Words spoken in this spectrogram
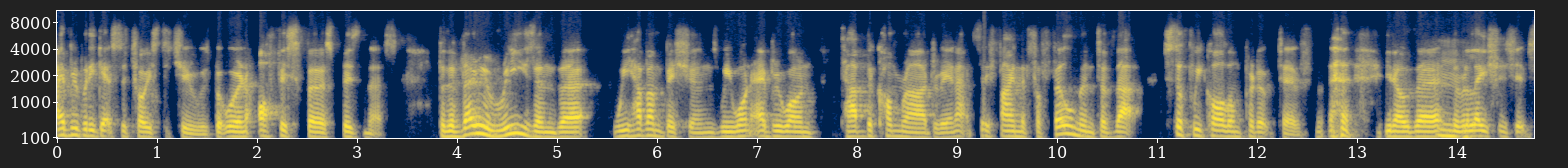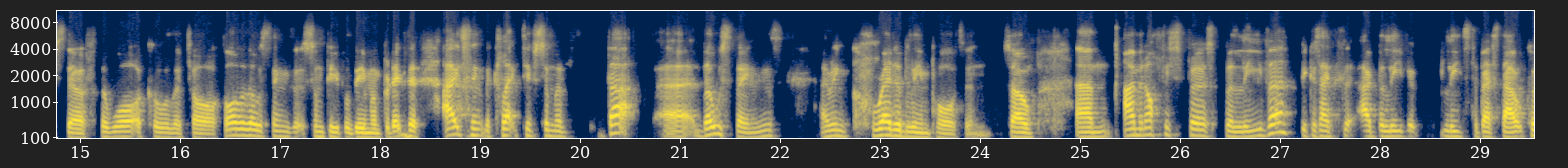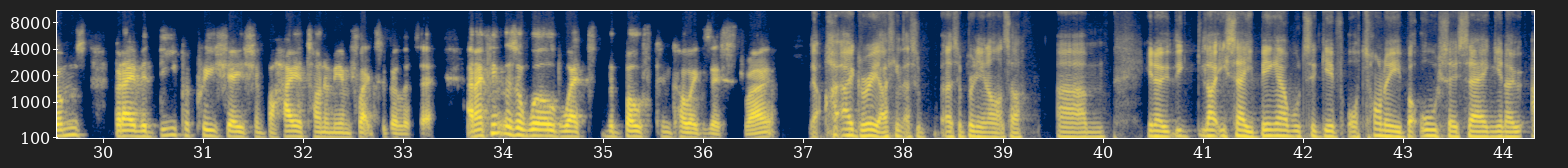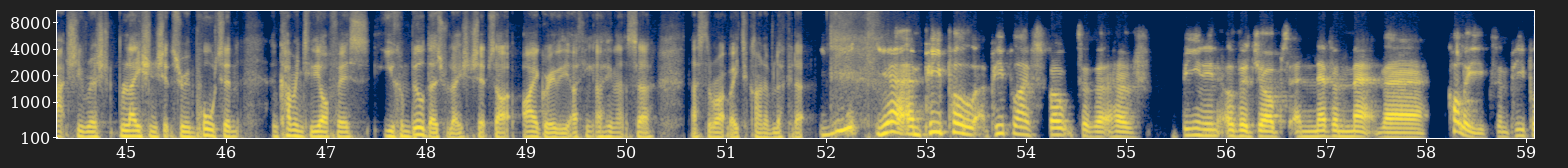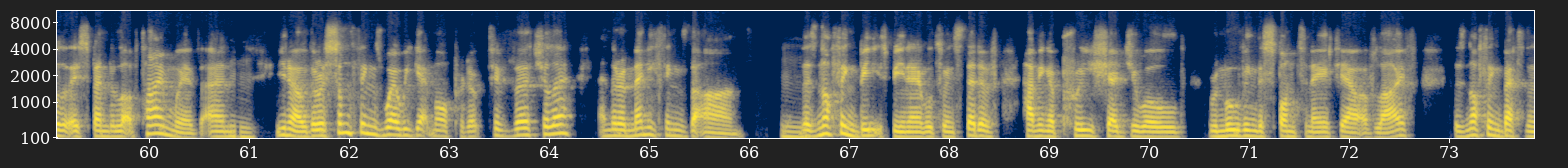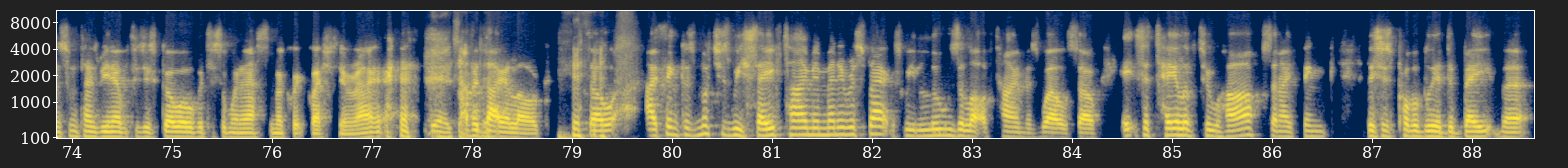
everybody gets the choice to choose, but we're an office first business for the very reason that we have ambitions. We want everyone to have the camaraderie and actually find the fulfillment of that stuff we call unproductive. you know, the mm. the relationship stuff, the water cooler talk, all of those things that some people deem unproductive. I just think the collective sum of that uh, those things are incredibly important. So um, I'm an office first believer because I th- I believe it leads to best outcomes, but I have a deep appreciation for high autonomy and flexibility. And I think there's a world where the both can coexist, right? Yeah, I agree. I think that's a that's a brilliant answer um, you know the, like you say being able to give autonomy but also saying you know actually re- relationships are important and coming to the office you can build those relationships. I, I agree with you. I think i think that's uh that's the right way to kind of look at it. Yeah and people people i've spoke to that have been in other jobs and never met their colleagues and people that they spend a lot of time with. And mm. you know there are some things where we get more productive virtually and there are many things that aren't Mm. There's nothing beats being able to, instead of having a pre scheduled, removing the spontaneity out of life, there's nothing better than sometimes being able to just go over to someone and ask them a quick question, right? Yeah, exactly. Have a dialogue. so I think as much as we save time in many respects, we lose a lot of time as well. So it's a tale of two halves. And I think this is probably a debate that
